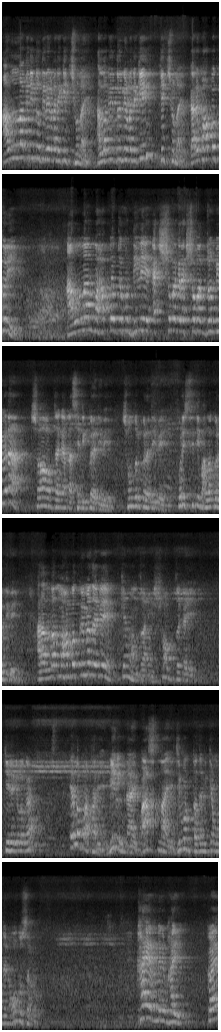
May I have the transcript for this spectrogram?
আল্লাহ ব্যতীত দিনের মানে কিচ্ছু নাই। আল্লাহ ব্যতীত দিনের মানে কি? কিচ্ছু নাই। কারে মহাব্বত করি? আল্লাহর মহাব্বত যখন দিলে একশো ভাগের একশো ভাগ জন্মিবে না, সব জায়গাটা সেটিং করে দিবে, সুন্দর করে দিবে, পরিস্থিতি ভালো করে দিবে। আর আল্লাহর মহাব্বত কমে যাইবে? কেমন জানি সব জায়গায় কি হয়ে গেল গা? এলো পাথারি মিল নাই, বাস নাই, জীবনটা যেন কেমন যেন অবসর খায়ের মেরে ভাই কয়ে,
